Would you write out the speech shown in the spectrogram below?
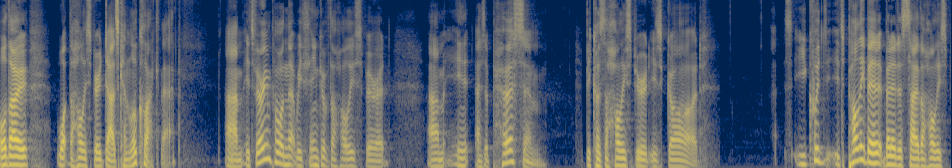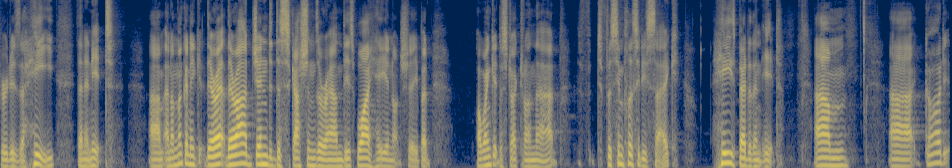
although what the Holy Spirit does can look like that. Um, it's very important that we think of the Holy Spirit um, in, as a person because the Holy Spirit is God. You could, it's probably better, better to say the Holy Spirit is a he than an it. Um, and I'm not going to, there are, there are gender discussions around this, why he and not she, but I won't get distracted on that. For simplicity's sake, he's better than it. Um, uh, God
